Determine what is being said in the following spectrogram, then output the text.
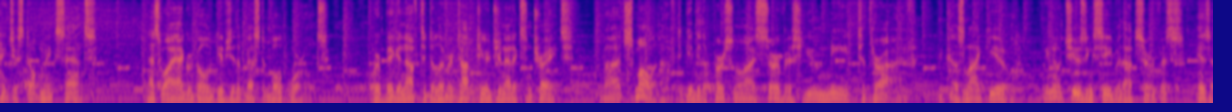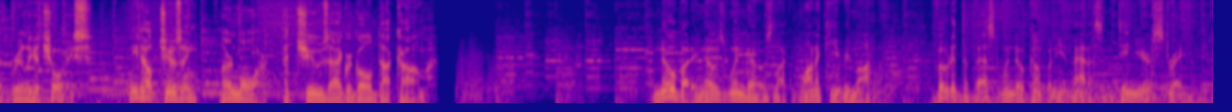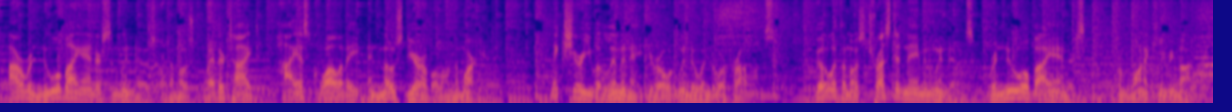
They just don't make sense. That's why AgriGold gives you the best of both worlds. We're big enough to deliver top-tier genetics and traits, but small enough to give you the personalized service you need to thrive. Because like you, we know choosing seed without service isn't really a choice. Need help choosing? Learn more at chooseagrigold.com. Nobody knows windows like Waunakee Remodeling. Voted the best window company in Madison 10 years straight, our Renewal by Andersen windows are the most weather tight, highest quality, and most durable on the market. Make sure you eliminate your old window and door problems. Go with the most trusted name in windows, Renewal by Andersen from Waunakee Remodeling.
